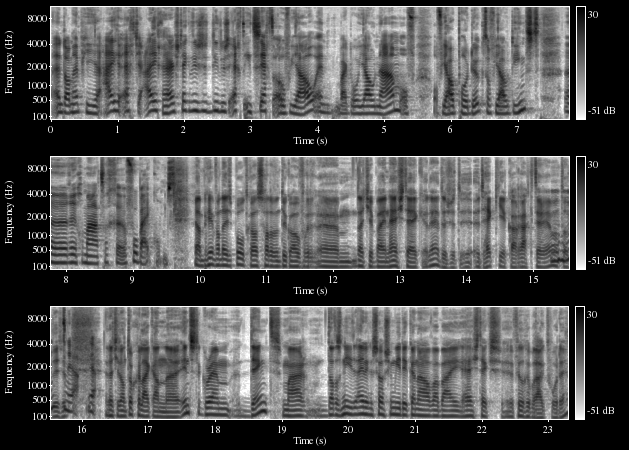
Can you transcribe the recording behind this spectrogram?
en dan heb je, je eigen, echt je eigen hashtag die, die dus echt iets zegt over jou. En waardoor jouw naam of, of jouw product of jouw dienst regelmatig voorbij komt. Ja, aan het begin van deze podcast hadden we natuurlijk over um, dat je bij een hashtag, hè, dus het, het hekje karakter, hè, want Mhm, dat is het. Ja, ja. En dat je dan toch gelijk aan uh, Instagram denkt, maar dat is niet het enige social media kanaal waarbij hashtags uh, veel gebruikt worden. Hè?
